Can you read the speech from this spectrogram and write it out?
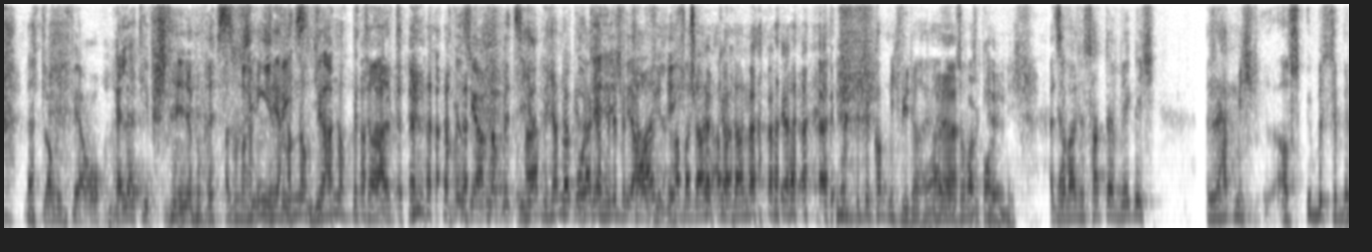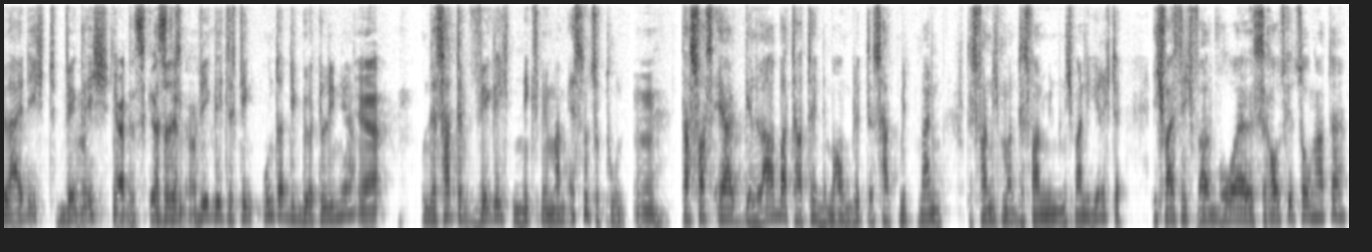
ich glaube, ich wäre auch relativ schnell im Restaurant also Sie, Sie gewesen. Haben noch, Sie haben noch bezahlt. aber Sie haben noch bezahlt. Ich habe ich hab noch gut, gesagt, bitte bezahlt, aber dann, aber dann bitte kommt nicht wieder. Ja, ja also sowas okay. brauche ich nicht. Also, ja, weil das hat er wirklich, also er hat mich aufs Übelste beleidigt, wirklich. Ja, das Also das, wirklich, das ging unter die Gürtellinie. Ja. Und das hatte wirklich nichts mit meinem Essen zu tun. Mhm. Das, was er gelabert hatte in dem Augenblick, das hat mit meinem, das war nicht mal, das waren nicht meine Gerichte. Ich weiß nicht, wo er es rausgezogen hatte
